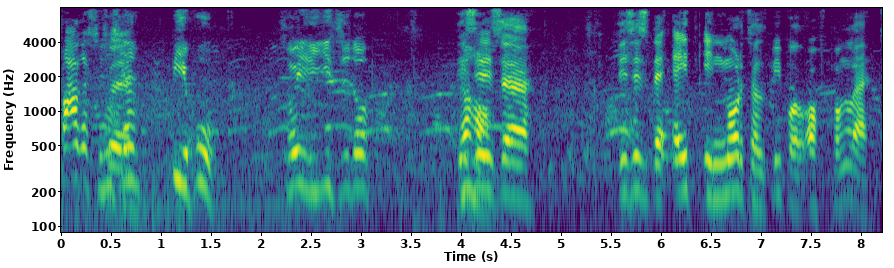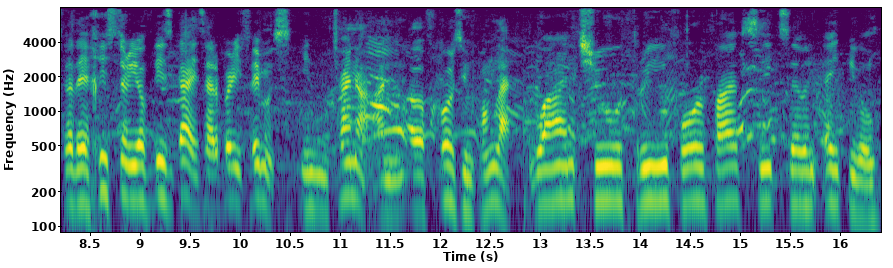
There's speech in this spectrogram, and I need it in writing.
八个神仙庇护，所以一直都 This 很好。 is uh, this is the eight immortal people of Pongla. So the history of these guys are very famous in China and of course in Pongla. One, two, three, four, five, six, seven, eight people.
